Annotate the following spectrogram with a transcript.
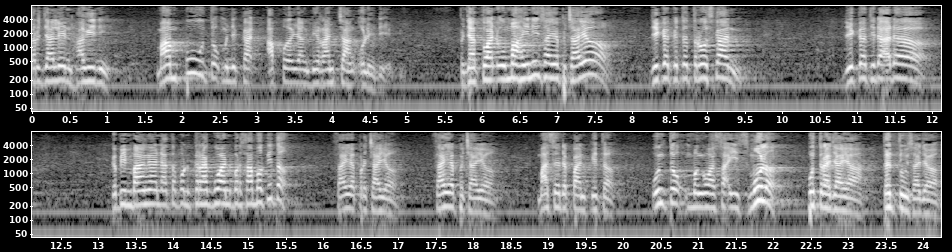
terjalin hari ini mampu untuk menyekat apa yang dirancang oleh DAP. Penyatuan ummah ini saya percaya jika kita teruskan, jika tidak ada kebimbangan ataupun keraguan bersama kita, saya percaya, saya percaya masa depan kita untuk menguasai semula Putrajaya tentu saja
